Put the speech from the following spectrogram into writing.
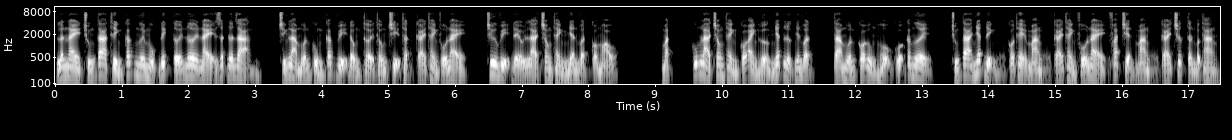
Lần này chúng ta thỉnh các ngươi mục đích tới nơi này rất đơn giản, chính là muốn cùng các vị đồng thời thống trị thật cái thành phố này, chư vị đều là trong thành nhân vật có máu. Cũng là trong thành có ảnh hưởng nhất lực nhân vật, ta muốn có ủng hộ của các ngươi, chúng ta nhất định có thể mang cái thành phố này phát triển mang cái trước tân bậc thang.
